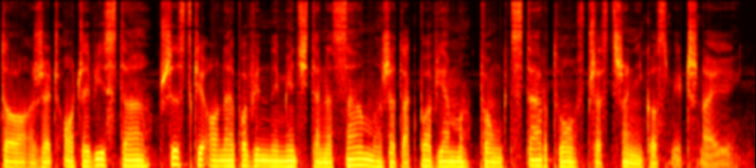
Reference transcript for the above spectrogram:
to rzecz oczywista, wszystkie one powinny mieć ten sam, że tak powiem, punkt startu w przestrzeni kosmicznej.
